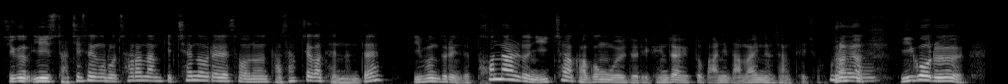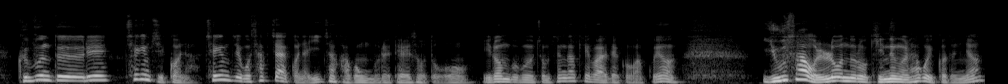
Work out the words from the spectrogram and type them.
지금 이 자취생으로 살아남기 채널에서는 다 삭제가 됐는데 이분들이 이제 퍼날른 2차 가공물들이 굉장히 또 많이 남아 있는 상태죠. 그러면 네. 이거를 그분들이 책임질 거냐, 책임지고 삭제할 거냐, 2차 가공물에 대해서도 이런 부분을 좀 생각해 봐야 될 것 같고요. 유사 언론으로 기능을 하고 있거든요.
